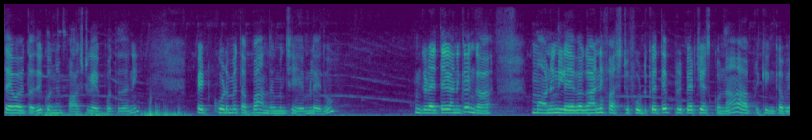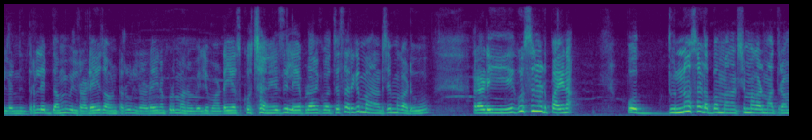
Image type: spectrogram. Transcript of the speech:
సేవ్ అవుతుంది కొంచెం ఫాస్ట్గా అయిపోతుందని. పెట్టుకోవడమే తప్ప అంతకుమించి ఏం లేదు. ఇక్కడైతే కనుక ఇంకా మార్నింగ్ లేవగానే ఫస్ట్ ఫుడ్కి అయితే ప్రిపేర్ చేసుకున్నా. అప్పటికి ఇంకా వీళ్ళని నిద్ర లేపుదాము. వీళ్ళు రెడీ అవుతూ ఉంటారు. వీళ్ళు రెడీ అయినప్పుడు మనం వెళ్ళి వంట చేసుకోవచ్చు అనేసి లేపడానికి వచ్చేసరికి మా నరసింహగాడు రెడీ కూర్చున్నాడు పైన. పొద్దున్న వస్తాడబ్బా మా నరసింహగాడు మాత్రం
